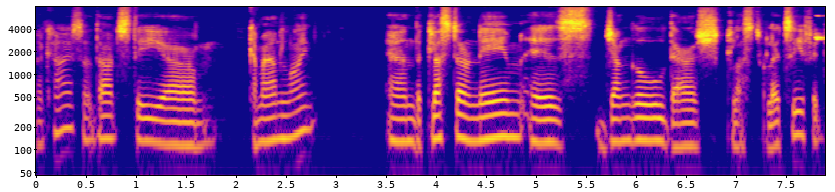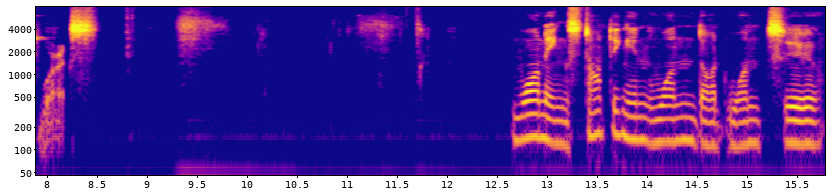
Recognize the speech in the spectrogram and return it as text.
Okay, so that's the um, command line. And the cluster name is jungle dash cluster. Let's see if it works warning starting in 1.12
